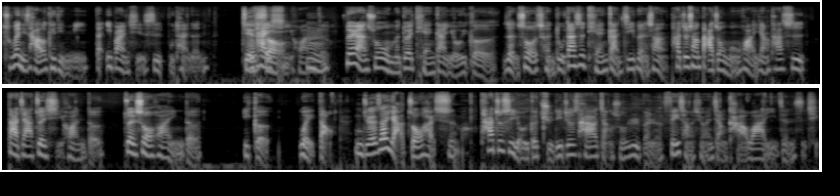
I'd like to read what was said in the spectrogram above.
除非你是 Hello Kitty 迷，但一般人其实是不太能、不太喜欢的。嗯、虽然说我们对甜感有一个忍受的程度，但是甜感基本上它就像大众文化一样，它是大家最喜欢的、最受欢迎的一个味道。你觉得在亚洲还是吗？他就是有一个举例，就是他要讲说日本人非常喜欢讲卡哇伊这件事情。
